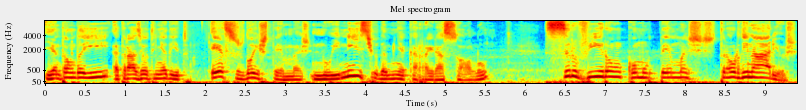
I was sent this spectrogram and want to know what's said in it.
E então daí atrás eu tinha dito, esses dois temas no início da minha carreira solo serviram como temas extraordinários.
